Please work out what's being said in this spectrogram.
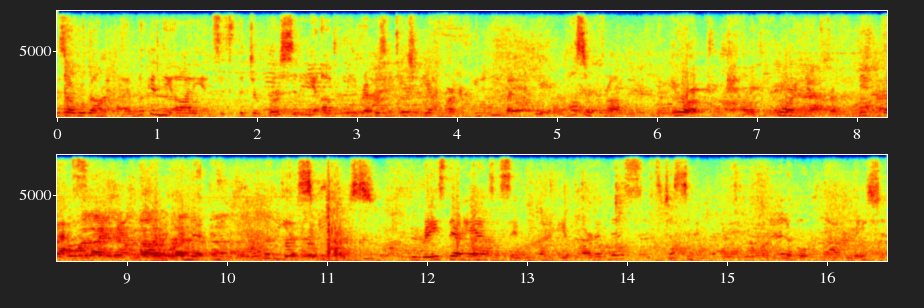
is overwhelming. When I look in the audience, it's the diversity of the representation here from our community, but also from New York, from California, from the Midwest, um, and, the, and the quality of speakers who raise their hands and say, we want to be a part of this. It's just an incredible collaboration.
